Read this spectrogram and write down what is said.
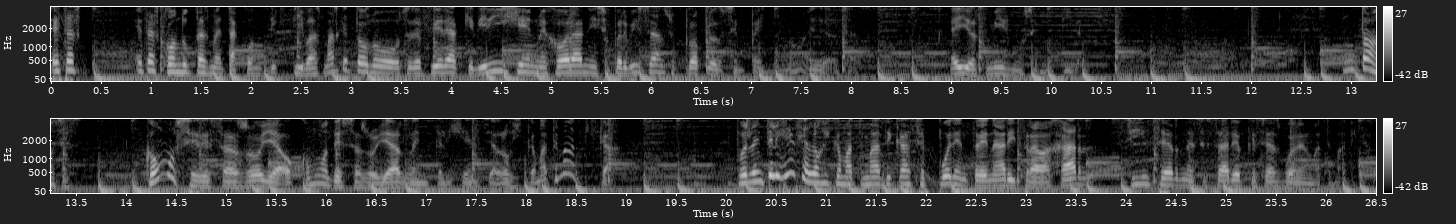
Estas, estas conductas metacondictivas más que todo se refiere a que dirigen, mejoran y supervisan su propio desempeño. ellos mismos se motivan. Entonces, ¿cómo se desarrolla o cómo desarrollar la inteligencia lógica matemática? Pues la inteligencia lógica matemática se puede entrenar y trabajar sin ser necesario que seas bueno en matemáticas.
